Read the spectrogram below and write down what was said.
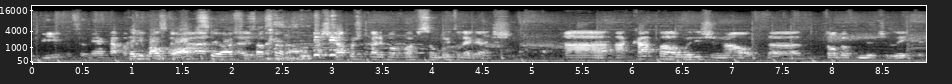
do Beatles, também a capa Canibal Corpse eu acho Aí- sensacional. As capas do Cannibal Corpse são muito legais. A, a capa original da Tomb of Mutilated,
